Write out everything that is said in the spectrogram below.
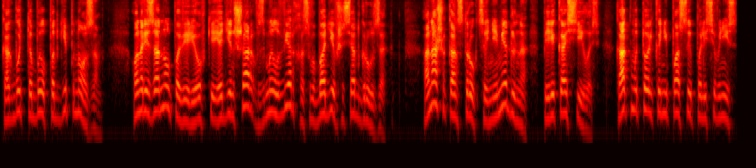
как будто был под гипнозом. Он резанул по веревке, и один шар взмыл вверх, освободившись от груза. А наша конструкция немедленно перекосилась. Как мы только не посыпались вниз.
